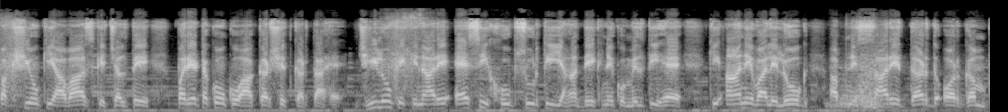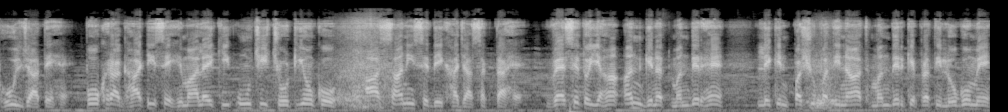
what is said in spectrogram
पक्षियों की आवाज़ के चलते पर्यटकों को आकर्षित करता है। झीलों के किनारे ऐसी खूबसूरती यहाँ देखने को मिलती है कि आने वाले लोग अपने सारे दर्द और गम भूल जाते हैं। पोखरा घाटी से हिमालय की ऊँची चोटियों को आसानी से देखा जा सकता है। वैसे तो यहाँ अनगिनत मंदिर हैं, लेकिन पशुपतिनाथ मंदिर के प्रति लोगों में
